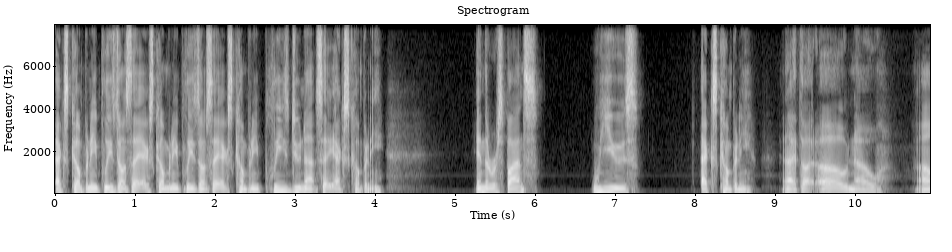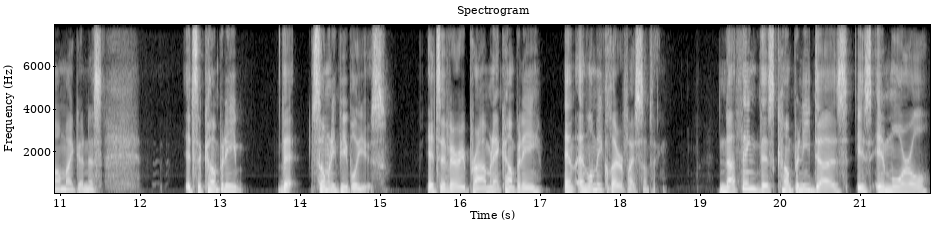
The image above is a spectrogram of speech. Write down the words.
X company, please don't say X company, please don't say X company, please do not say X company. In the response, we use X company. And I thought, oh no, oh my goodness. It's a company that so many people use. It's a very prominent company. And, and let me clarify something nothing this company does is immoral,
